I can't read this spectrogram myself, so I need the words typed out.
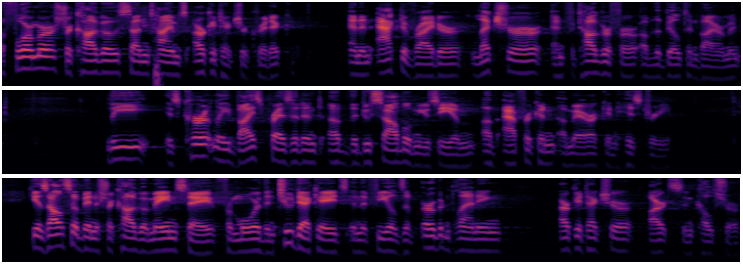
A former Chicago Sun-Times architecture critic and an active writer, lecturer, and photographer of the built environment, Lee is currently vice president of the DuSable Museum of African American History. He has also been a Chicago mainstay for more than two decades in the fields of urban planning, architecture, arts, and culture.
